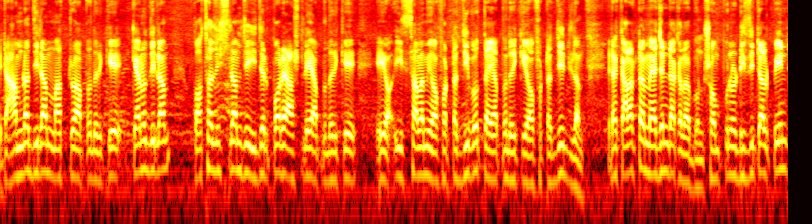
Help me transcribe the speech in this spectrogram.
এটা আমরা দিলাম মাত্র আপনাদেরকে, কেন দিলাম? কথা দিচ্ছিলাম যে ঈদের পরে আসলে আপনাদেরকে এই ঈদ সালামি অফারটা দিব, তাই আপনাদেরকে এই অফারটা দিয়ে দিলাম। এটা কালারটা ম্যাজেন্ডা কালার বোন, সম্পূর্ণ ডিজিটাল প্রিন্ট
